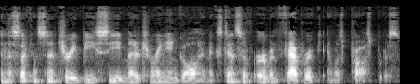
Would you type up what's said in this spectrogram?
In the second century BC, Mediterranean Gaul had an extensive urban fabric and was prosperous.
